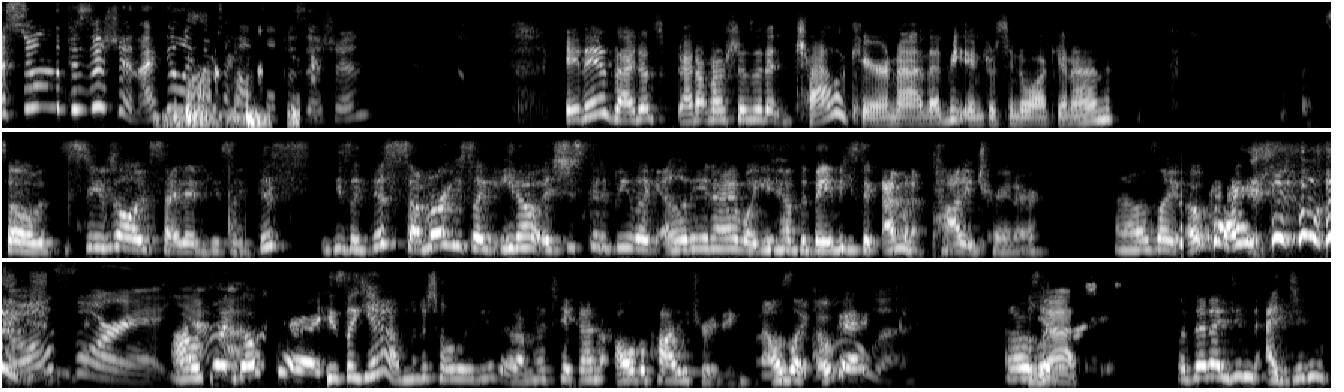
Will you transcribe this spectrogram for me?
Assume the position i feel like that's a helpful position It is. I just I don't know if she does it at childcare or not. That'd be interesting to walk in on. So Steve's all excited. He's like, this, he's like, this summer, he's like, you know, it's just gonna be like Elodie and I while you have the baby. He's like, I'm gonna potty trainer. And I was like, okay. Like, go for it I was like, go for it. He's like, yeah, I'm gonna totally do that. I'm gonna take on all the potty training. And I was like, okay. Ooh. And I was Yes. like, But then I didn't I didn't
